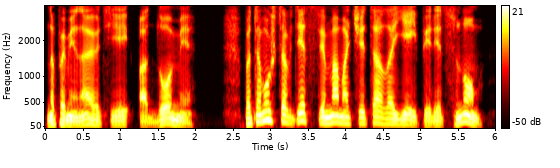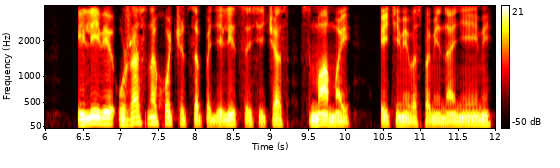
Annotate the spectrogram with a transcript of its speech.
напоминают ей о доме, потому что в детстве мама читала ей перед сном, и Ливи ужасно хочется поделиться сейчас с мамой этими воспоминаниями.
